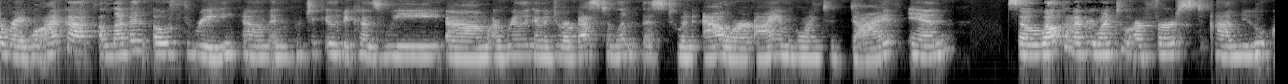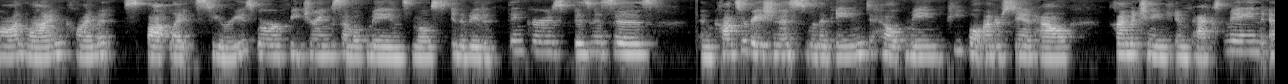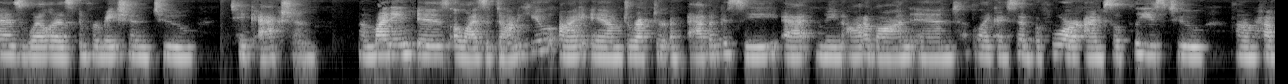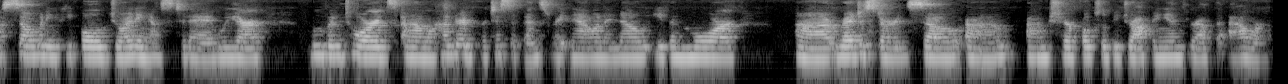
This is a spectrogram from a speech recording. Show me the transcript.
All right, well, I've got 1103, um, and particularly because we um, are really going to do our best to limit this to an hour, I am going to dive in. So welcome everyone to our first uh, new online climate spotlight series where we're featuring some of Maine's most innovative thinkers, businesses, and conservationists with an aim to help Maine people understand how climate change impacts Maine as well as information to take action. Uh, my name is Eliza Donoghue. I am Director of Advocacy at Maine Audubon. And like I said before, I'm so pleased to um, have so many people joining us today. We are moving towards um, 100 participants right now, and I know even more uh, registered. So um, I'm sure folks will be dropping in throughout the hour.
